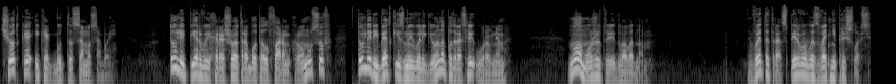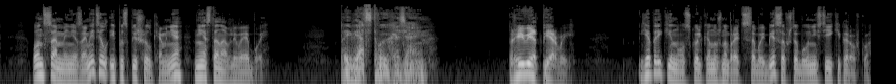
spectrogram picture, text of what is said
четко и как будто само собой. То ли первый хорошо отработал фарм кронусов, то ли ребятки из моего легиона подросли уровнем. Ну, а может, и два в одном. В этот раз первого звать не пришлось. Он сам меня заметил и поспешил ко мне, не останавливая бой. «Приветствую, хозяин». «Привет, первый». Я прикинул, сколько нужно брать с собой бесов, чтобы унести экипировку.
